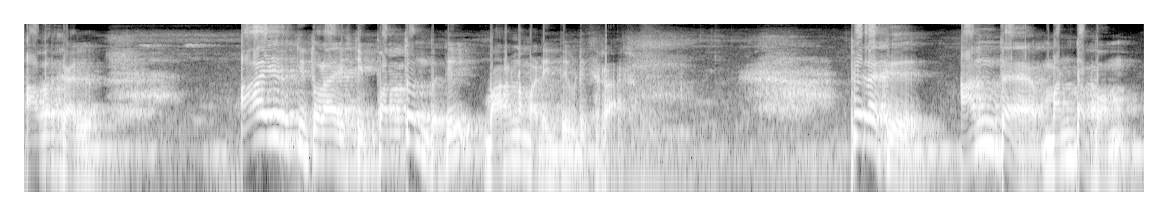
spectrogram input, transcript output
அவர்கள் ஆயிரத்தி தொள்ளாயிரத்தி பத்தொன்பதில் மரணம் அடைந்து விடுகிறார். பிறகு அந்த மண்டபம்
